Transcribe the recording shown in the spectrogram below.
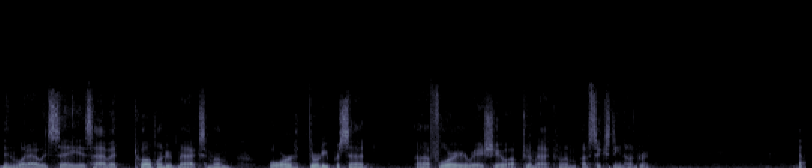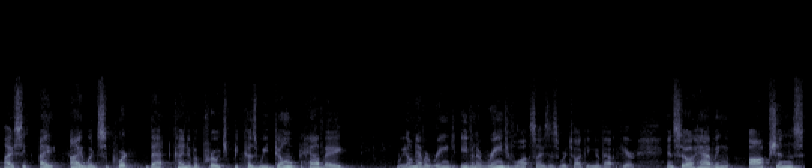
then what I would say is have it twelve hundred maximum or thirty percent uh, floor area ratio up to a maximum of sixteen hundred. Yeah, I think I, I would support that kind of approach because we don't have a we don't have a range even a range of lot sizes we're talking about here. And so having options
